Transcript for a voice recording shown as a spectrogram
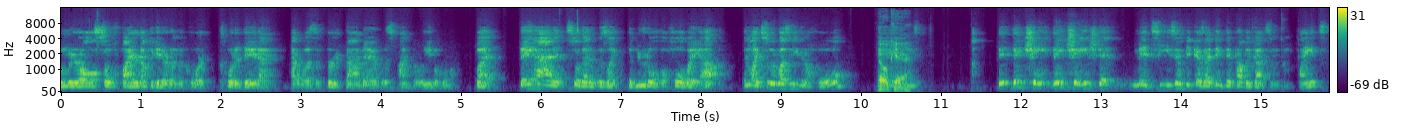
when we were all so fired up to get out on the court. What a day that, that was. The first round out was unbelievable. But they had it so that it was like the noodle the whole way up, and like so there wasn't even a hole. Okay. They they changed they changed it mid season because I think they probably got some complaints.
